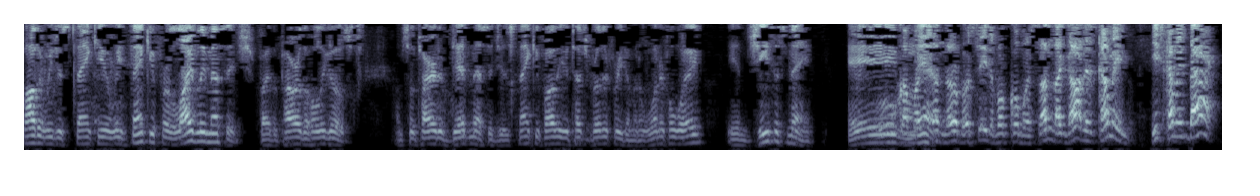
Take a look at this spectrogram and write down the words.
Father, we just thank you. We thank you for a lively message by the power of the Holy Ghost. I'm so tired of dead messages. Thank you, Father, you touched Brother Freedom in a wonderful way. In Jesus' name. Amen. God is coming. He's coming back.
